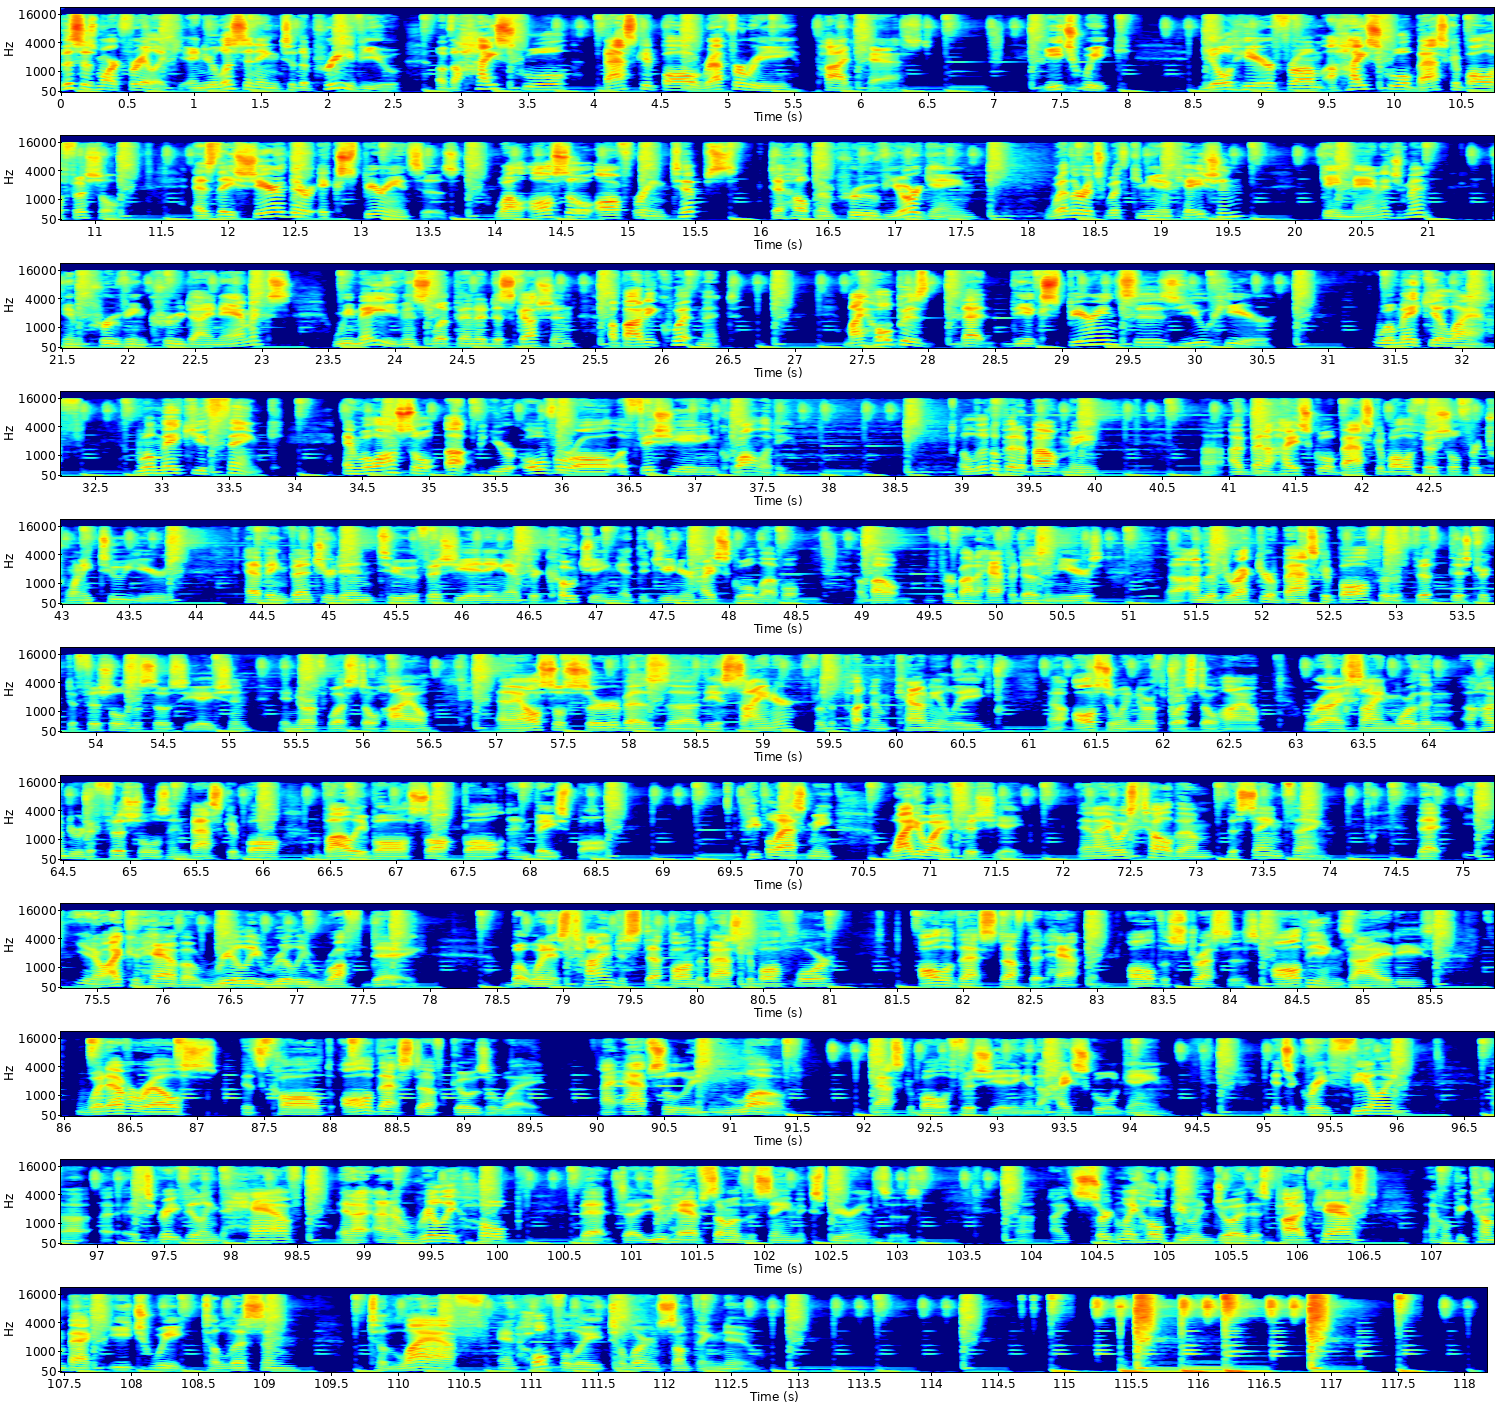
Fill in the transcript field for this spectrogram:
This is Mark Froelich, and you're listening to the preview of the High School Basketball Referee Podcast. Each week, you'll hear from a high school basketball official as they share their experiences while also offering tips to help improve your game, whether it's with communication, game management, improving crew dynamics. We may even slip in a discussion about equipment. My hope is that the experiences you hear will make you laugh, will make you think, and will also up your overall officiating quality. A little bit about me uh, I've been a high school basketball official for 22 years, having ventured into officiating after coaching at the junior high school level about for about a half a dozen years. Uh, I'm the director of basketball for the 5th District Officials Association in Northwest Ohio, and I also serve as uh, the assigner for the Putnam County League, uh, also in Northwest Ohio, where I assign more than 100 officials in basketball, volleyball, softball, and baseball. People ask me, why do I officiate? And I always tell them the same thing that, you know, I could have a really, really rough day, but when it's time to step on the basketball floor, all of that stuff that happened, all the stresses, all the anxieties, whatever else it's called, all of that stuff goes away. I absolutely love basketball officiating in the high school game. It's a great feeling. Uh, it's a great feeling to have, and I, and I really hope that uh, you have some of the same experiences. Uh, I certainly hope you enjoy this podcast, and I hope you come back each week to listen, to laugh, and hopefully to learn something new.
